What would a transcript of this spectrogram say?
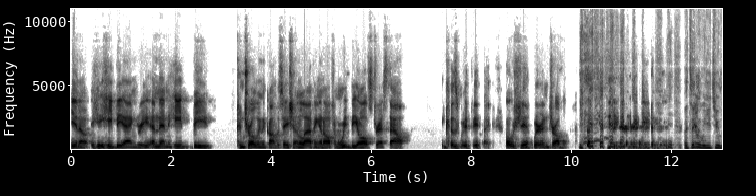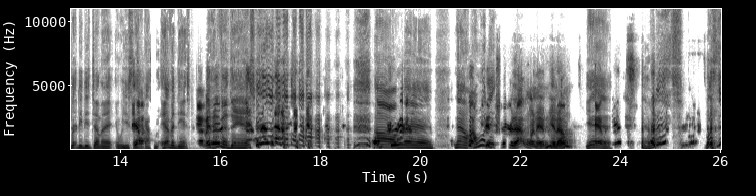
you know, he, he'd be angry and then he'd be controlling the conversation and laughing it off. And we'd be all stressed out because we'd be like, oh shit, we're in trouble. Particularly when you two looked at each other and when you said, I got some evidence. Evidence? Evidence. Oh, oh man. Now I Well, we want didn't to figure that one in, you know. yeah. Evidence. Evidence? What's And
